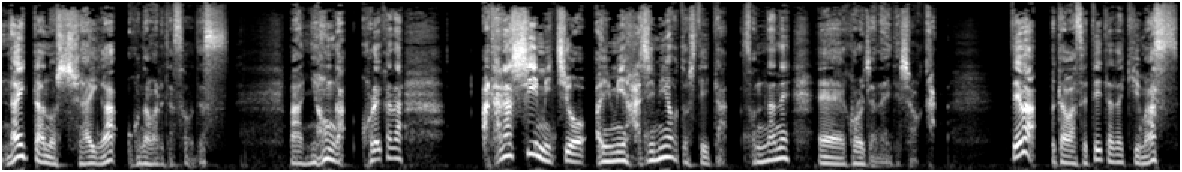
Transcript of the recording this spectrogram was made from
ナイターの試合が行われたそうです。まあ日本がこれから新しい道を歩み始めようとしていた、そんなね、えー、頃じゃないでしょうか。では、歌わせていただきます。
